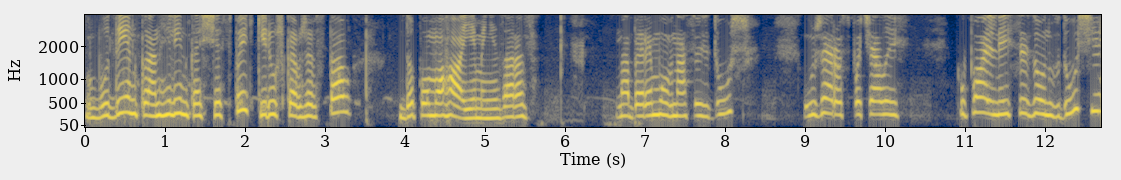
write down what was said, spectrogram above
в будинку. Ангелінка ще спить, Кірюшка вже встав, допомагає мені. Зараз наберемо в нас ось душ. Уже розпочали купальний сезон в душі.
